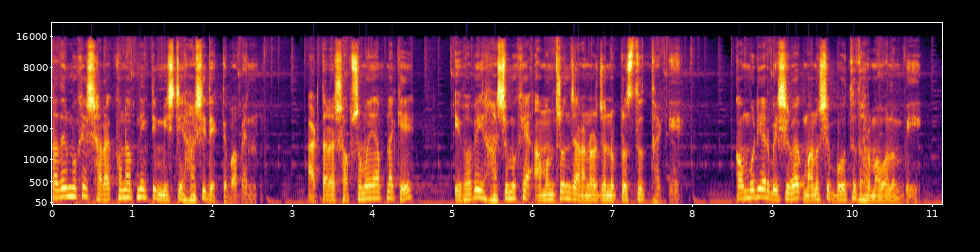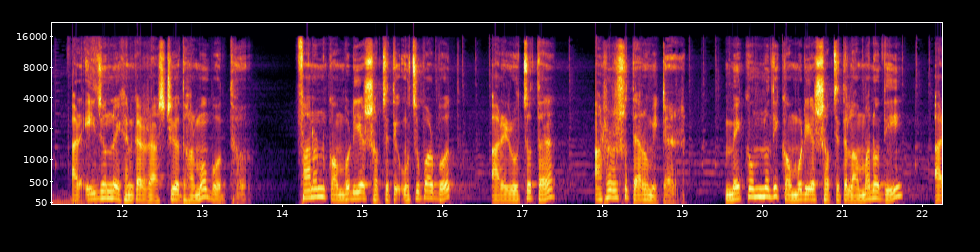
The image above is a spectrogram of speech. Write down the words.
তাদের মুখে সারাক্ষণ আপনি একটি মিষ্টি হাসি দেখতে পাবেন। আর তারা সবসময় আপনাকে এভাবেই হাসি মুখে আমন্ত্রণ জানানোর জন্য প্রস্তুত থাকে। কম্বোডিয়ার বেশিরভাগ মানুষই বৌদ্ধ ধর্মাবলম্বী, আর এই জন্য এখানকার রাষ্ট্রীয় ধর্ম বৌদ্ধ। ফানন কম্বোডিয়ার সবচেয়ে উঁচু পর্বত, আর এর উচ্চতা আঠারোশো তেরো মিটার। মেকম নদী কম্বোডিয়ার সবচেয়ে লম্বা নদী আর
